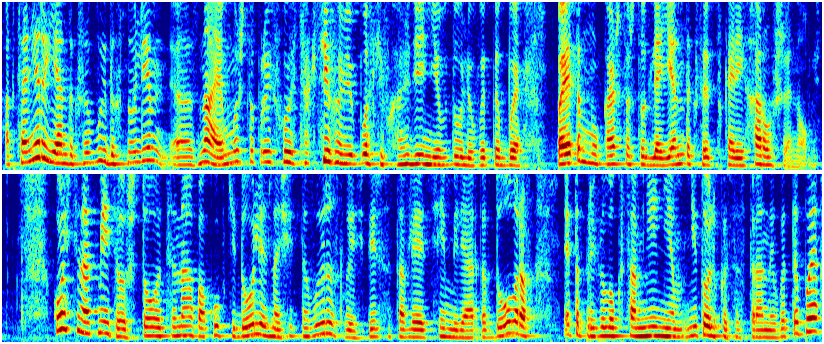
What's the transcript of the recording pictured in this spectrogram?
Акционеры Яндекса выдохнули. Э, знаем мы, что происходит с активами после вхождения в долю ВТБ, поэтому кажется, что для Яндекса это скорее хорошая новость. Костин отметил, что цена покупки доли значительно выросла и теперь составляет 7 миллиардов долларов. Это привело к сомнениям не только со стороны ВТБ,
